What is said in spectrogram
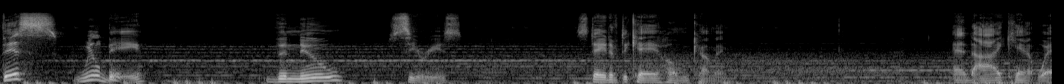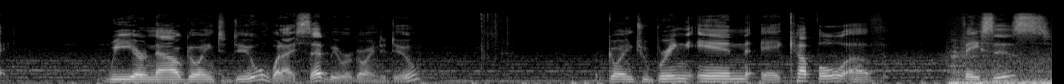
this will be the new series State of Decay Homecoming. And I can't wait. We are now going to do what I said we were going to do going to bring in a couple of faces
